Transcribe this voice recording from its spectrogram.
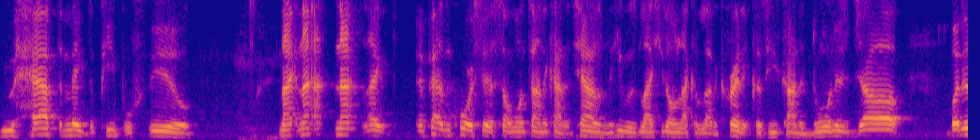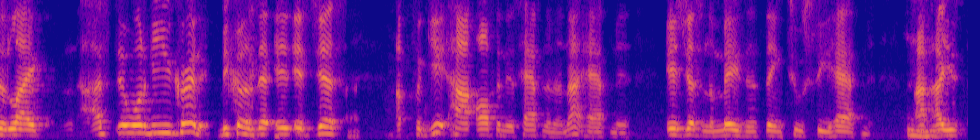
you have to make the people feel not not not like and Pat McCoy said something one time that kind of challenged me. He was like, he don't like a lot of credit because he's kind of doing his job, but it's like I still want to give you credit because that it, it's just I forget how often it's happening or not happening. It's just an amazing thing to see happening. Mm-hmm. I, I, used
